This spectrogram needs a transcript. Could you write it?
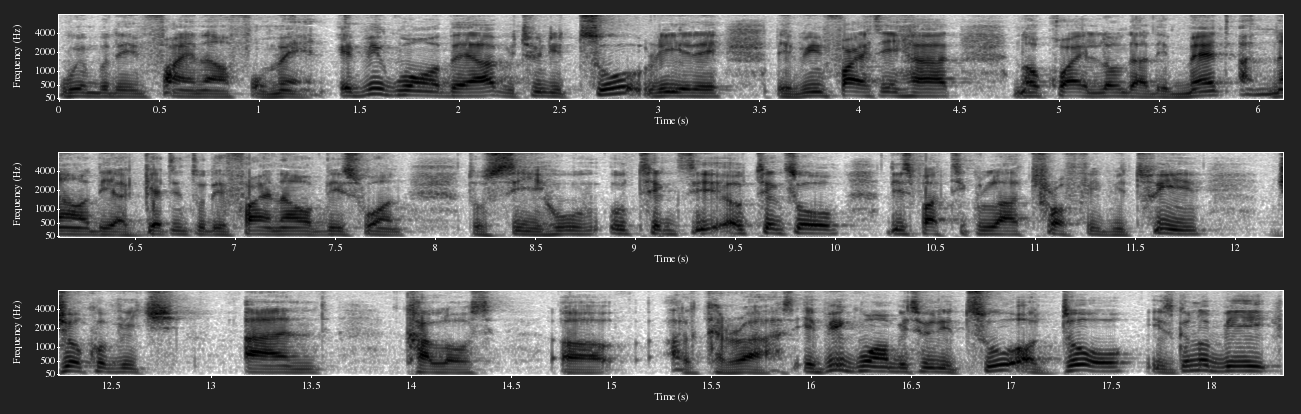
Wimbledon final for men. A big one there between the two, really. They've been fighting hard, not quite long that they met, and now they are getting to the final of this one to see who, who takes, the, who takes home this particular trophy between Djokovic and Carlos uh, Alcaraz. A big one between the two, although it's going to be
